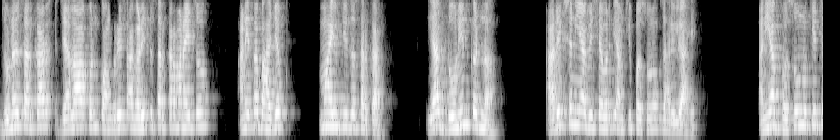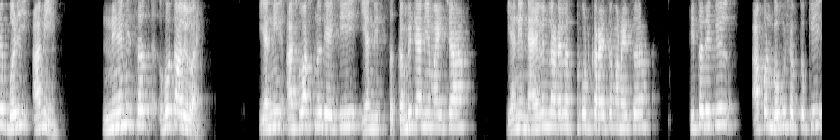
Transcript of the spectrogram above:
जुनं सरकार ज्याला आपण काँग्रेस आघाडीचं सरकार म्हणायचो आणि आता भाजप महायुतीचं सरकार या दोन्हींकडनं आरक्षण या विषयावरती आमची फसवणूक झालेली आहे आणि या फसवणुकीचे बळी आम्ही नेहमी सद होत आलेलो आहे. यांनी आश्वासनं द्यायची यांनी कमिट्या नेमायच्या यांनी न्यायालयीन लढायला सपोर्ट करायचं म्हणायचं. तिथं देखील आपण बघू शकतो की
